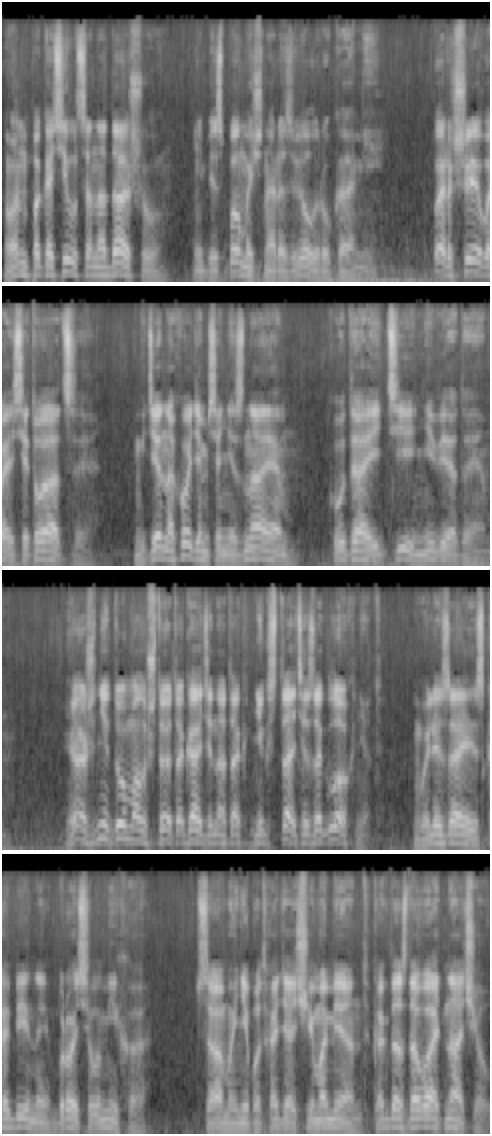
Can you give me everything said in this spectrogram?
Он покосился на Дашу, и беспомощно развел руками. Паршивая ситуация. Где находимся, не знаем, куда идти, не ведаем. Я же не думал, что эта гадина так не кстати заглохнет. Вылезая из кабины, бросил Миха. Самый неподходящий момент, когда сдавать начал.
